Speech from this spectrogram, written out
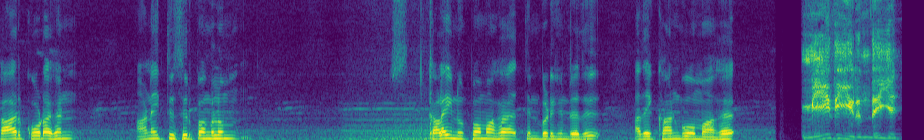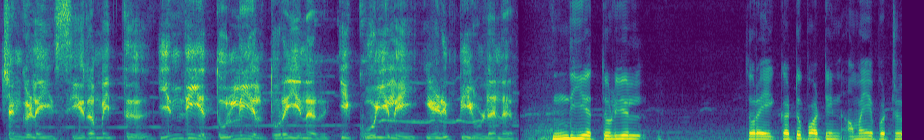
கார்கோடகன் அனைத்து சிற்பங்களும் கலை நுட்பமாக தென்படுகின்றது. அதை காண்போமாக. மீதி இருந்த எச்சங்களை சீரமைத்து இந்திய தொல்லியல் துறையினர் இக்கோயிலை எழுப்பியுள்ளனர். இந்திய தொழில் துறை கட்டுப்பாட்டின் அமையப்பெற்று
